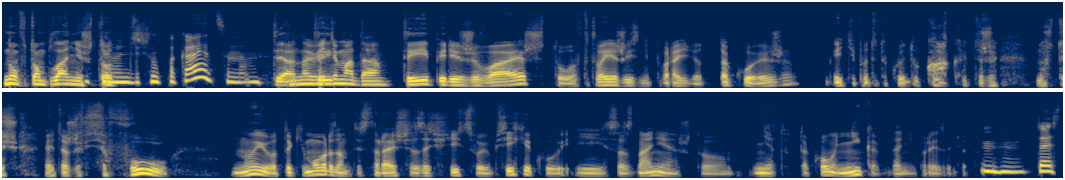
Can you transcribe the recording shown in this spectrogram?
Ну, в том плане, что Ты решил покаяться нам? ты, а Ну, ты- видимо, да. ты переживаешь, что в твоей жизни пройдет такое же, и типа ты такой, ну как, это же, ну ты ж- это же все фу. Ну и вот таким образом ты стараешься защитить свою психику и сознание, что нет, такого никогда не произойдет. Мгм. То есть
